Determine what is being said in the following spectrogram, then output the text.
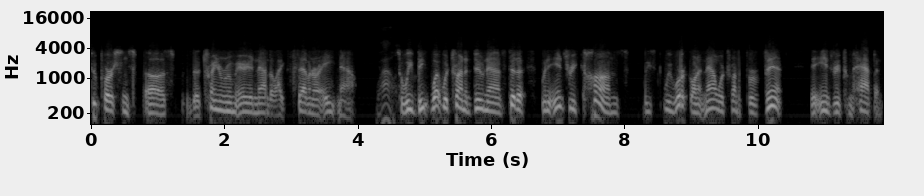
two persons uh, the training room area now to like seven or eight now. Wow. So we be, what we're trying to do now instead of when an injury comes, we we work on it. Now we're trying to prevent the injury from happening.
